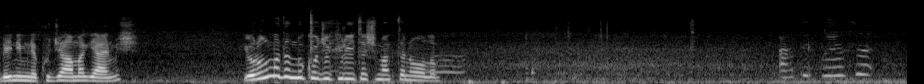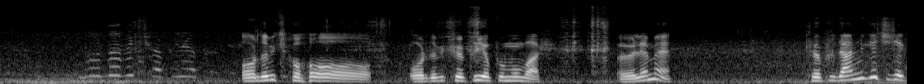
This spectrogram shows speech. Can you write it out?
Benimle kucağıma gelmiş. Yorulmadın mı koca küreği taşımaktan oğlum? Artık burası burada bir köprü yapıyor. Orada bir Oho! orada bir köprü yapımı var. Öyle mi? Köprüden mi geçecek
